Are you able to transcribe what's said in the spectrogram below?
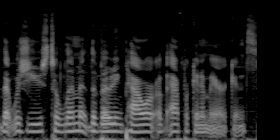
that was used to limit the voting power of African Americans.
